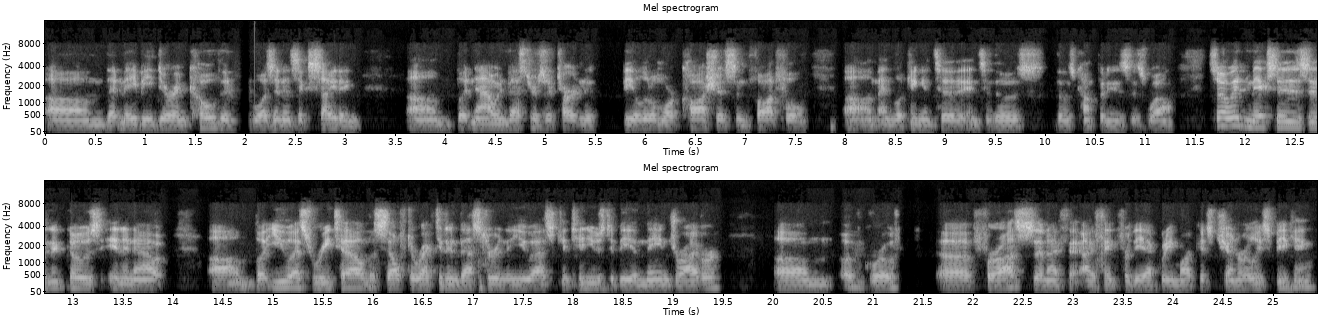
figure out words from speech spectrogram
um, that maybe during COVID wasn't as exciting. Um, but now investors are starting to be a little more cautious and thoughtful um, and looking into into those those companies as well. So it mixes and it goes in and out. Um, but U.S. retail, the self-directed investor in the U.S. continues to be a main driver um, of mm-hmm. growth uh, for us, and I think I think for the equity markets generally speaking,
